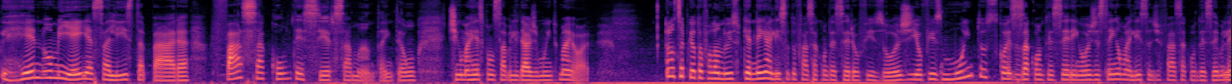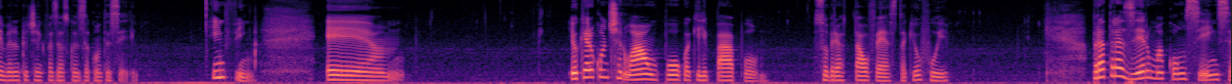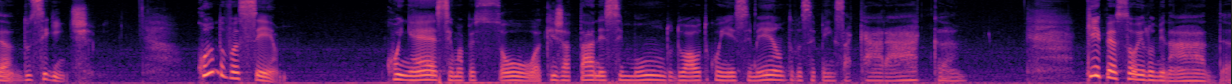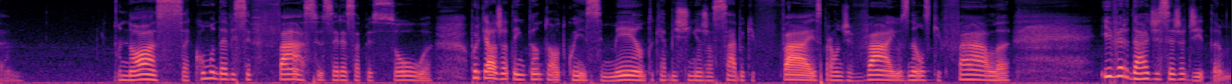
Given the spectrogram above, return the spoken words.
renomeei essa lista para Faça Acontecer Samantha. Então, tinha uma responsabilidade muito maior. Eu não sei porque eu tô falando isso, porque nem a lista do Faça Acontecer eu fiz hoje. E eu fiz muitas coisas acontecerem hoje sem uma lista de Faça Acontecer, me lembrando que eu tinha que fazer as coisas acontecerem. Enfim. É... Eu quero continuar um pouco aquele papo sobre a tal festa que eu fui. Para trazer uma consciência do seguinte: quando você conhece uma pessoa que já está nesse mundo do autoconhecimento, você pensa: caraca, que pessoa iluminada. Nossa, como deve ser fácil ser essa pessoa, porque ela já tem tanto autoconhecimento que a bichinha já sabe o que faz, para onde vai, os nãos que fala. E verdade seja dita,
